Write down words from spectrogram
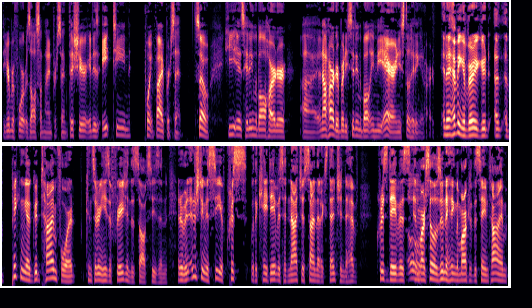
The year before, it was also 9%. This year, it is 18.5%. So he is hitting the ball harder. Uh, not harder, but he's hitting the ball in the air and he's still hitting it hard. and having a very good uh, uh, picking a good time for it considering he's a free agent this offseason. It would have been interesting to see if Chris with a K Davis had not just signed that extension to have Khris Davis Oh. and Marcell Ozuna hitting the market at the same time.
